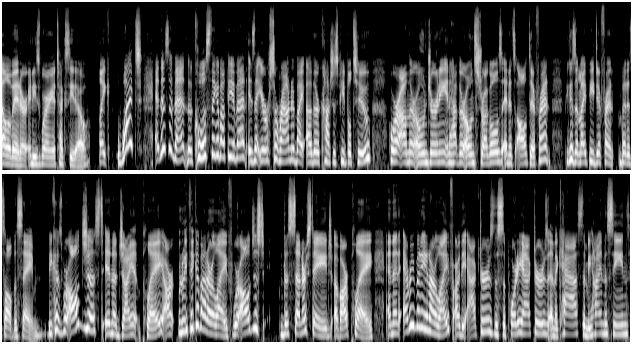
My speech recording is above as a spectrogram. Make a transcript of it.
elevator and he's wearing a tuxedo. Like, what? And this event, the coolest thing about the event is that you're surrounded by other conscious people too who are on their own journey and have their own struggles. And it's all different because it might be different, but it's all the same. Because we're all just in a giant play. Our, when we think about our life, we're all just the center stage of our play, and then everybody in our life are the actors, the supporting actors, and the cast, and behind the scenes.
